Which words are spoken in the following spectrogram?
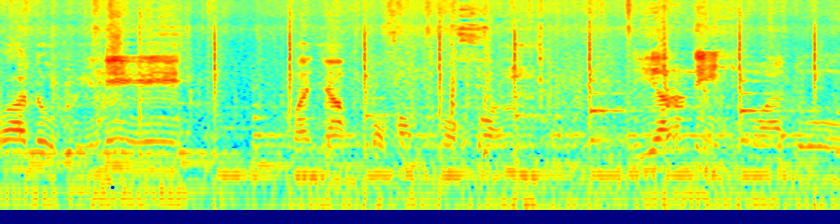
Waduh, ini banyak pohon-pohon liar nih. Waduh.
